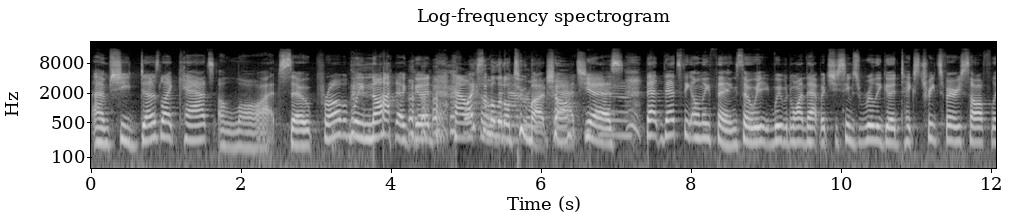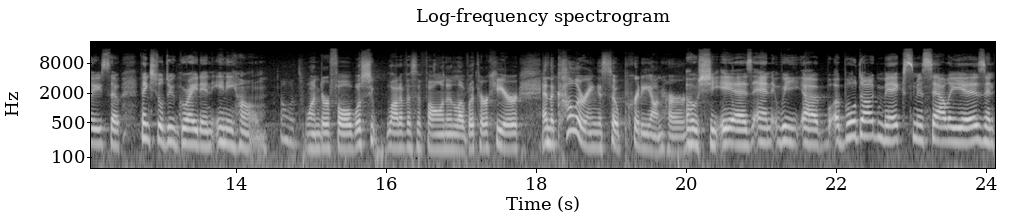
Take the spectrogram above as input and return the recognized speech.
Um, she does like cats a lot, so probably not a good house. Likes them a little too much, huh? Yes, that that's the only thing. So we, we would want that, but she seems really good. Takes treats very softly, so thinks she'll do great in any home. Oh, it's wonderful. Well, she, a lot of us have fallen in love with her here, and the coloring is so pretty on her. Oh, she is, and we uh, a bulldog mix. Miss Sally is, and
